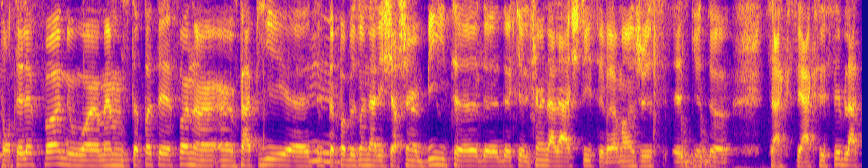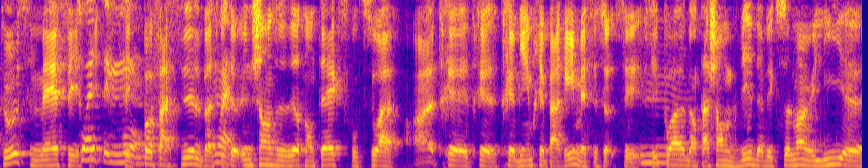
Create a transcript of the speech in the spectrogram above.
ton téléphone ou euh, même si t'as pas de téléphone, un, un papier, euh, Mm. t'as pas besoin d'aller chercher un beat euh, de, de quelqu'un d'aller acheter. C'est vraiment juste, est-ce que t'as, c'est, ac- c'est accessible à tous, mais c'est, c'est, pas facile parce Ouais. que t'as une chance de dire ton texte, faut que tu sois euh, très, très, très bien préparé, mais c'est ça, c'est, c'est Mm. toi dans ta chambre vide avec seulement un lit, euh,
